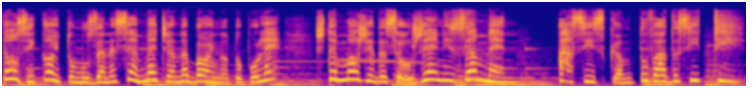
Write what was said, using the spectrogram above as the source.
Този, който му занесе меча на бойното поле, ще може да се ожени за мен. Аз искам това да си ти.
